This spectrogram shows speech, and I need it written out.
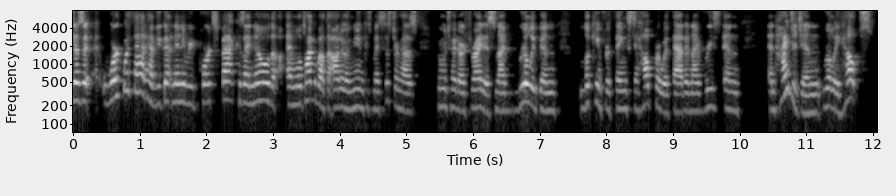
does it work with that? Have you gotten any reports back? Because I know that, and we'll talk about the autoimmune because my sister has rheumatoid arthritis, and I've really been looking for things to help her with that. And I've re- and and hydrogen really helps,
